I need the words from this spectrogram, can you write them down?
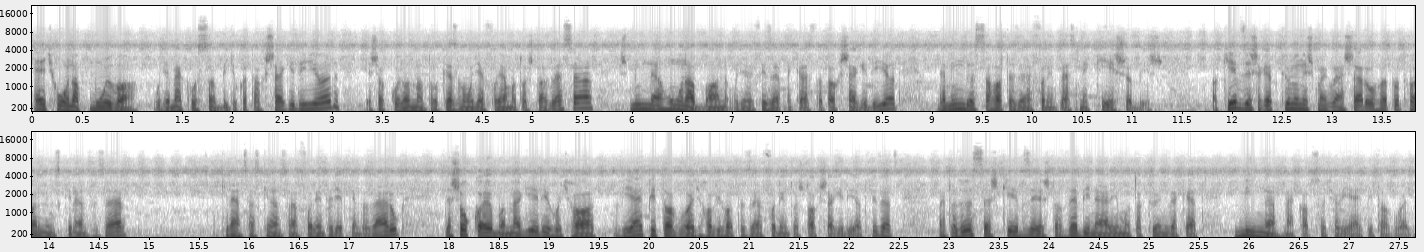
egy hónap múlva ugye meghosszabbítjuk a tagsági díjad, és akkor onnantól kezdve ugye folyamatos tag leszel, és minden hónapban ugye fizetni kell ezt a tagsági díjat, de mindössze 6000 forint lesz még később is. A képzéseket külön is megvásárolhatod, 39.990 forint egyébként az áruk, de sokkal jobban megéri, hogyha VIP tag vagy, havi 6000 forintos tagsági díjat fizetsz, mert az összes képzést, a webináriumot, a könyveket, mindent megkapsz, hogyha VIP tag vagy.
